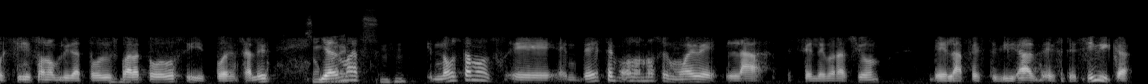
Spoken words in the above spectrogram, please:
pues sí son obligatorios para todos y pueden salir. y además, no estamos, eh, de este modo no se mueve la celebración de la festividad este, cívica,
